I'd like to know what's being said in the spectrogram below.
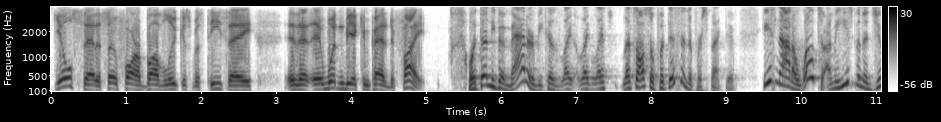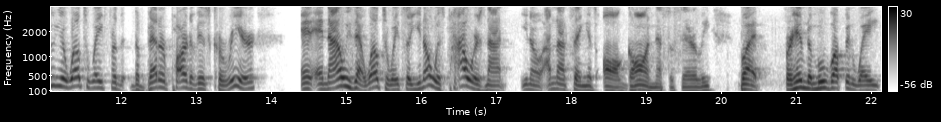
skill set is so far above Lucas Matthysse that it wouldn't be a competitive fight. Well, it doesn't even matter because, like, like let's let's also put this into perspective. He's not a welter. I mean, he's been a junior welterweight for the, the better part of his career, and and now he's at welterweight. So you know his power is not. You know, I'm not saying it's all gone necessarily, but for him to move up in weight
